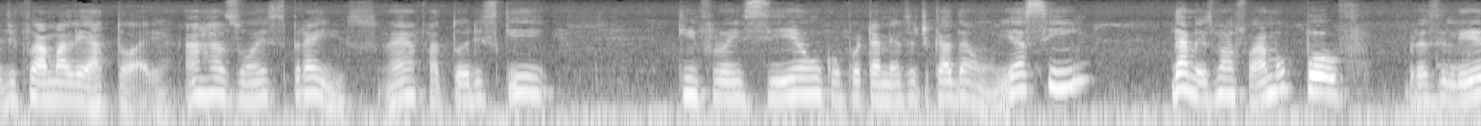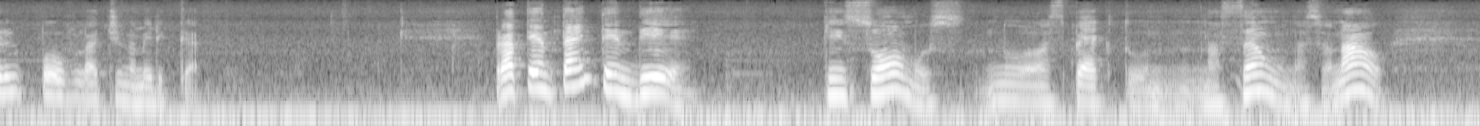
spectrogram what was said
de forma aleatória. Há razões para isso, né? Fatores que que influenciam o comportamento de cada um. E assim, da mesma forma, o povo brasileiro e o povo latino-americano. Para tentar entender quem somos no aspecto nação, nacional,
